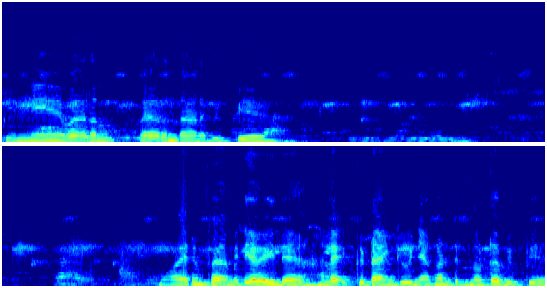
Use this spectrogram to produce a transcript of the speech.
പിന്നെ വേറെ വേറെന്താണ് പിപ്പിയെ മൂവായിരം ഫാമിലി ആയില്ലേ? Like thank you. ഞാൻ കണ്ടിരുന്നു കേട്ടോ പിപ്പിയെ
